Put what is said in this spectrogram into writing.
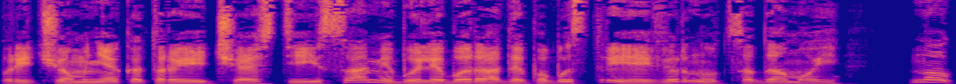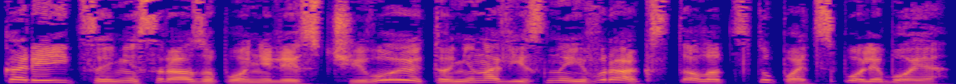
Причем некоторые части и сами были бы рады побыстрее вернуться домой, но корейцы не сразу поняли, с чего это ненавистный враг стал отступать с поля боя.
